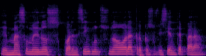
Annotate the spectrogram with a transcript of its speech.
eh, más o menos 45 minutos, una hora, creo que es suficiente para,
